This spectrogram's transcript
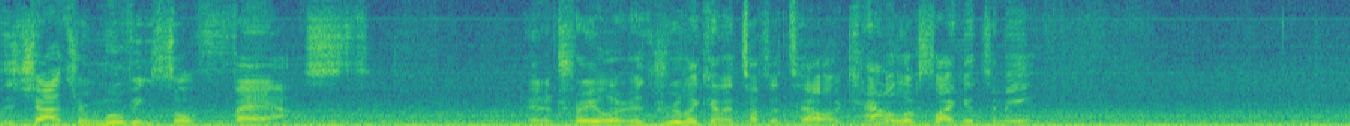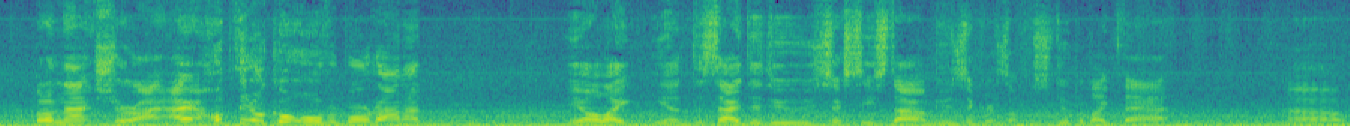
the shots are moving so fast in a trailer. It's really kind of tough to tell. It kind of looks like it to me, but I'm not sure. I, I hope they don't go overboard on it you know, like you know, decide to do 60s style music or something stupid like that. Um,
